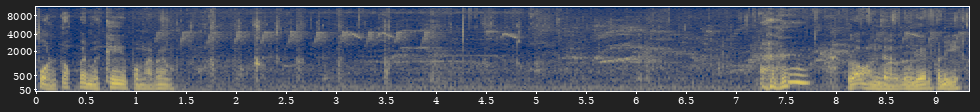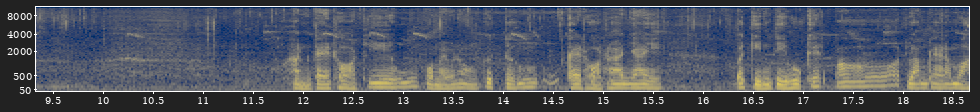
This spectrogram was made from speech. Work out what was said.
ฝนตกไปเมื่อกี้พ่อแม่พี่น้องร้อนเลยโรงเรียนพอดี หันไก่ทอดที่อู้พ่อแม่พี่น้องกึดถึงไก่ทอดหาดใหญ่ ไปกินตีบูเก็ตป๊อดลำแต่ลำว่า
